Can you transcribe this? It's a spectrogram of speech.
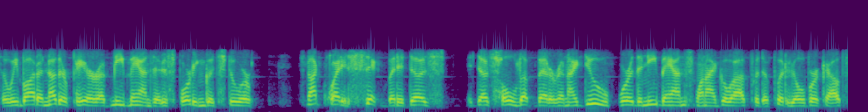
So we bought another pair of knee bands at a sporting goods store it's not quite as thick, but it does it does hold up better. And I do wear the knee bands when I go out for the foothill workouts.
